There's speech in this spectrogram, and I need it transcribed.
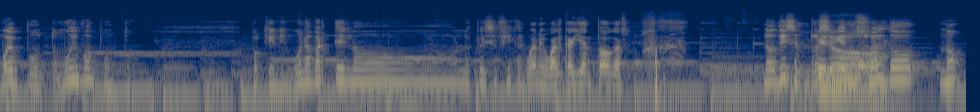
Buen punto, muy buen punto. Porque en ninguna parte lo, lo especifican. Bueno, igual que allí en todo caso. No, dicen, recibieron un Pero- sueldo. No,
